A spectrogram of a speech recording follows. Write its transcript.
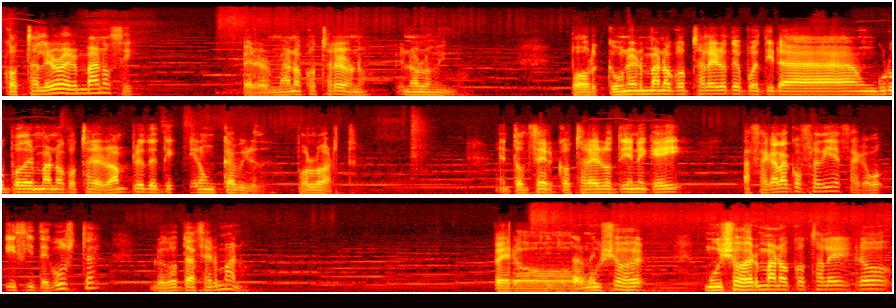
Costaleros hermanos sí, pero hermanos costaleros no, que no es lo mismo. Porque un hermano costalero te puede tirar, un grupo de hermanos costaleros amplio te tira un cabildo, por lo harto. Entonces el costalero tiene que ir a sacar la cofradía, se acabó. Y si te gusta, luego te hace hermano. Pero sí, muchos, muchos hermanos costaleros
